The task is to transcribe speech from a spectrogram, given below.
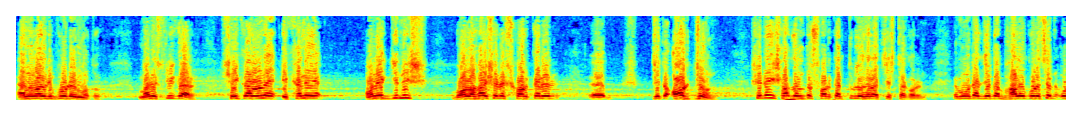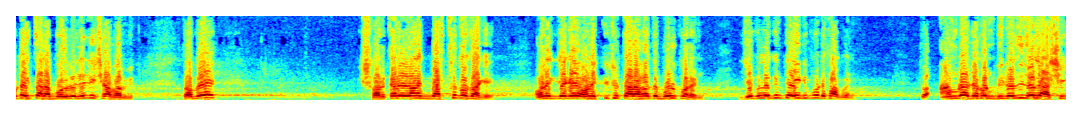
অ্যানুয়াল রিপোর্টের মতো। মানে স্পিকার সেই কারণে এখানে অনেক জিনিস বলা হয় সেটা সরকারের যেটা অর্জন, সেটাই সাধারণত সরকার তুলে ধরার চেষ্টা করেন এবং ওটা যেটা ভালো করেছেন ওটাই তারা বলবেন, এটাই স্বাভাবিক। তবে সরকারের অনেক ব্যর্থতা থাকে, অনেক জায়গায় অনেক কিছু তারা হয়তো ভুল করেন, যেগুলো কিন্তু এই রিপোর্টে থাকবে না। তো আমরা যখন বিরোধী দলে আসি,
